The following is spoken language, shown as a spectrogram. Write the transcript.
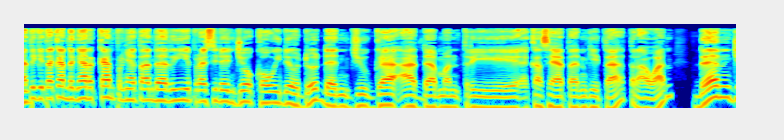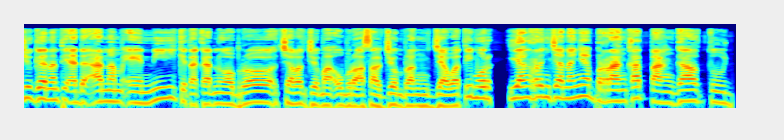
Nanti kita akan dengarkan pernyataan dari Presiden Joko Widodo dan juga ada Menteri Kesehatan kita, Terawan. Dan juga nanti ada Anam Eni, kita akan ngobrol calon jemaah umroh asal Jomblang, Jawa Timur yang rencananya berangkat tanggal 7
